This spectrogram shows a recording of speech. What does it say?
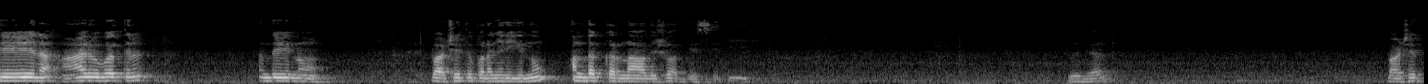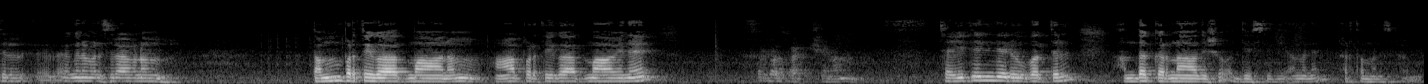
തേന ആ രൂപത്തിൽ എന്ത് ചെയ്യുന്നു? ഭാഷ്യത്തിൽ പറഞ്ഞിരിക്കുന്നു അന്ധക്കരണാദിഷു അധ്യസ്ഥിതി എന്നുവെച്ചാൽ ഭാഷ്യത്തിൽ എങ്ങനെ മനസ്സിലാകണം? തം പ്രത്യേകാത്മാനം. ആ പ്രത്യേകാത്മാവിനെ ചൈതന്യ രൂപത്തിൽ അന്ധകരണാദിഷു അധ്യസ്ഥിതി. അങ്ങനെ അർത്ഥം മനസ്സിലാകും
